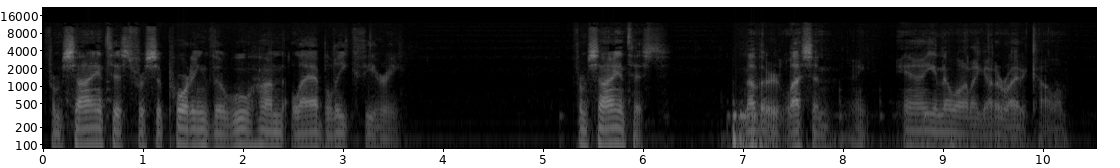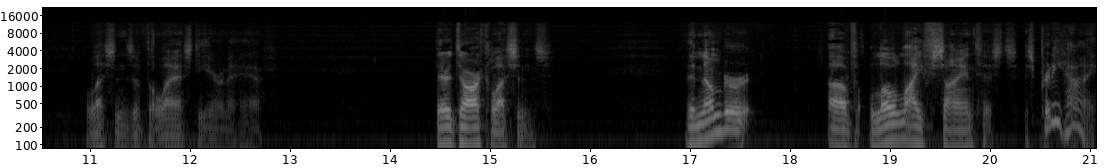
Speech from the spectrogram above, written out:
from scientists for supporting the Wuhan lab leak theory. From scientists. Another lesson. Yeah, you know what? I got to write a column. Lessons of the last year and a half. They're dark lessons. The number of low life scientists is pretty high.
